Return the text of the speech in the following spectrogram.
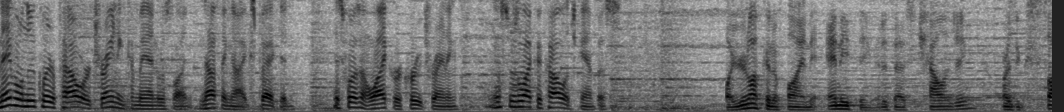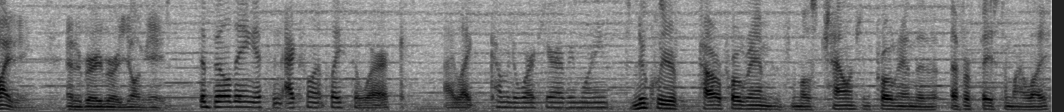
Naval Nuclear Power Training Command was like nothing I expected. This wasn't like recruit training. This was like a college campus. Well, you're not going to find anything that is as challenging or as exciting at a very, very young age. The building, it's an excellent place to work. I like coming to work here every morning. The nuclear power program is the most challenging program that I've ever faced in my life.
